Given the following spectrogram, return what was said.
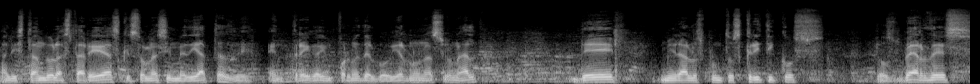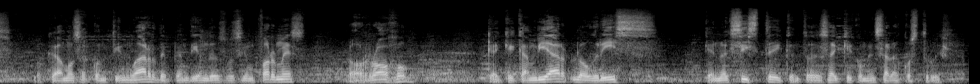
alistando las tareas que son las inmediatas de entrega de informes del gobierno nacional, de mirar los puntos críticos, los verdes, lo que vamos a continuar dependiendo de sus informes, lo rojo, que hay que cambiar, lo gris, que no existe y que entonces hay que comenzar a construir.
